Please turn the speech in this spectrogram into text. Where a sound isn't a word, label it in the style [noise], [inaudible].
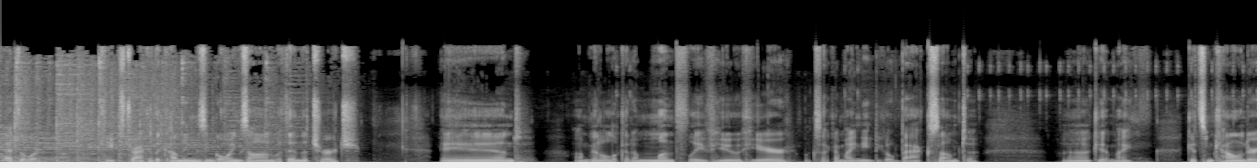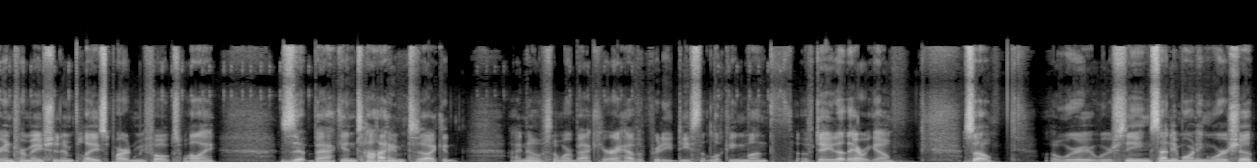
scheduler. Keeps track of the comings and goings on within the church. And I'm going to look at a monthly view here. Looks like I might need to go back some to uh, get my get some calendar information in place. Pardon me, folks, while I zip back in [laughs] time so I can. I know somewhere back here I have a pretty decent looking month of data. There we go. So we're we're seeing Sunday morning worship.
